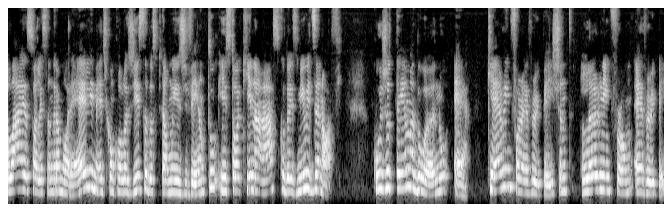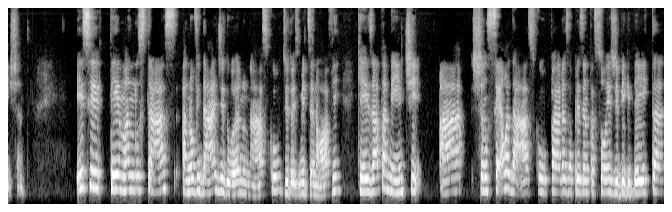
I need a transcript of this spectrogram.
Olá, eu sou Alessandra Morelli, médica oncologista do Hospital Moinhos de Vento e estou aqui na ASCO 2019, cujo tema do ano é Caring for Every Patient, Learning from Every Patient. Esse tema nos traz a novidade do ano na ASCO de 2019, que é exatamente a chancela da ASCO para as apresentações de Big Data,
